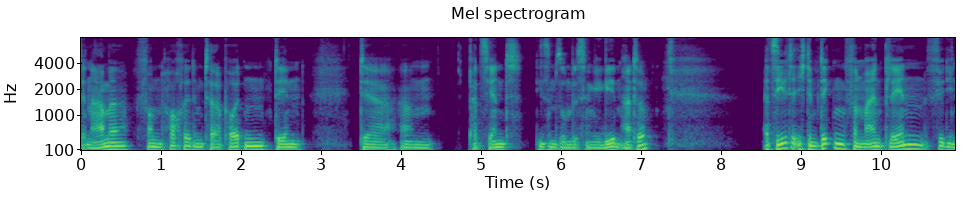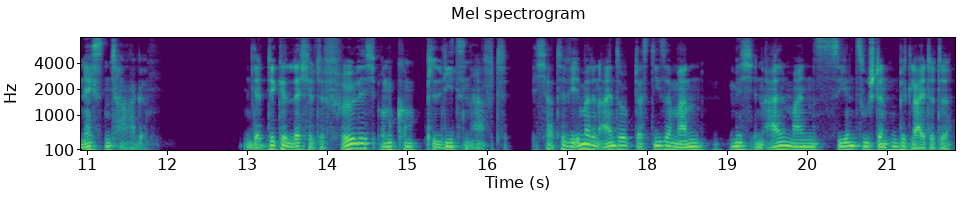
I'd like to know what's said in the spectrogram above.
der Name von Hoche, dem Therapeuten, den der ähm, Patient diesem so ein bisschen gegeben hatte, erzählte ich dem Dicken von meinen Plänen für die nächsten Tage. Der Dicke lächelte fröhlich und komplizenhaft. Ich hatte wie immer den Eindruck, dass dieser Mann mich in allen meinen Seelenzuständen begleitete.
